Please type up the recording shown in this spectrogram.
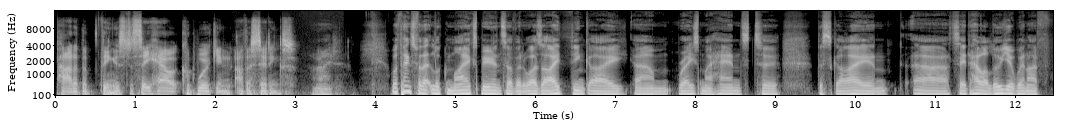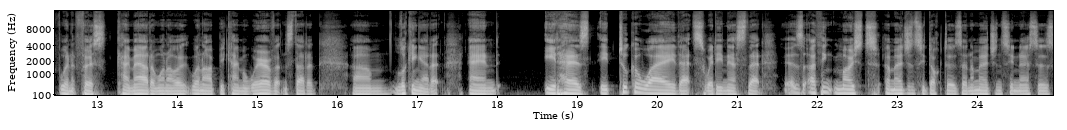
part of the thing is to see how it could work in other settings. Right. Well, thanks for that. Look, my experience of it was I think I um, raised my hands to the sky and uh, said hallelujah when I when it first came out and when I when I became aware of it and started um, looking at it and it has it took away that sweatiness that as I think most emergency doctors and emergency nurses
